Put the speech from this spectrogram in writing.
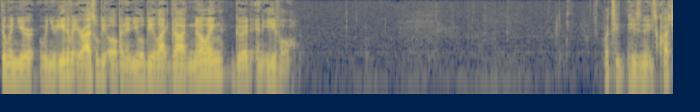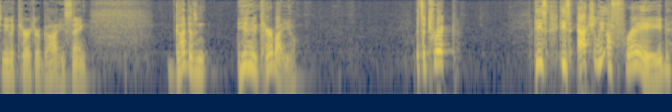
that when, you when you eat of it, your eyes will be open, and you will be like God, knowing good and evil. What's he, he's, he's questioning the character of God. He's saying, God doesn't, he doesn't even care about you. It's a trick. He's, he's actually afraid,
